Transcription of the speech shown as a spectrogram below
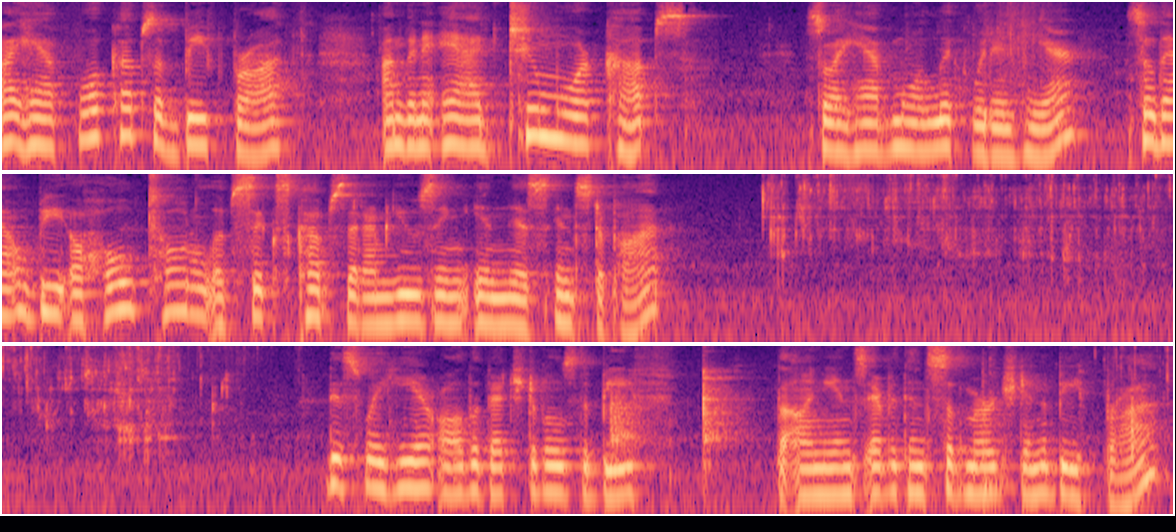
I have four cups of beef broth. I'm going to add two more cups so I have more liquid in here. So that will be a whole total of six cups that I'm using in this Instapot. This way here, all the vegetables, the beef, the onions, everything submerged in the beef broth.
